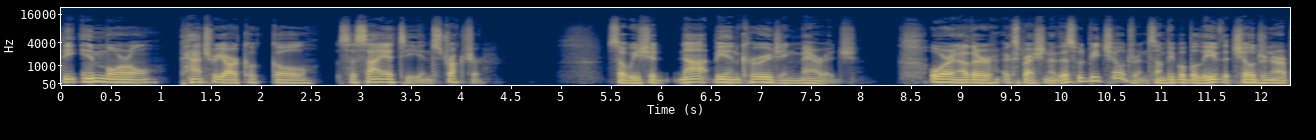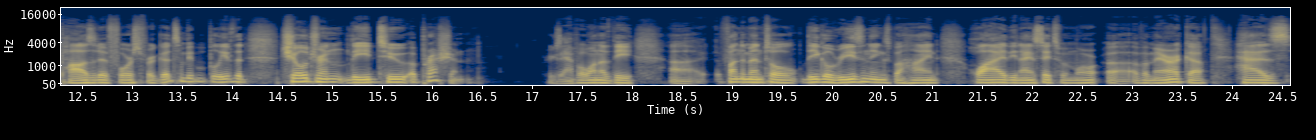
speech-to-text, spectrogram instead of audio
the immoral patriarchal society and structure. So we should not be encouraging marriage. Or another expression of this would be children. Some people believe that children are a positive force for good. Some people believe that children lead to oppression. For example, one of the uh, fundamental legal reasonings behind why the United States of, uh, of America has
